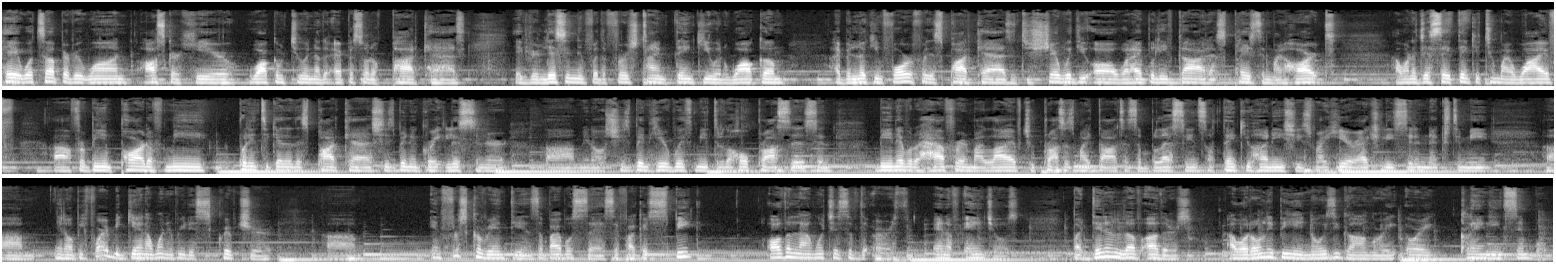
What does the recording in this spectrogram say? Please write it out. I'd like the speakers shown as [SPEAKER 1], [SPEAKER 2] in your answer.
[SPEAKER 1] Hey, what's up, everyone? Oscar here. Welcome to another episode of podcast. If you're listening for the first time, thank you and welcome. I've been looking forward for this podcast and to share with you all what I believe God has placed in my heart. I want to just say thank you to my wife uh, for being part of me putting together this podcast. She's been a great listener. Um, you know, she's been here with me through the whole process and being able to have her in my life to process my thoughts is a blessing. So thank you, honey. She's right here, actually sitting next to me. Um, you know, before I begin, I want to read a scripture. Um, in First Corinthians, the Bible says, "If I could speak all the languages of the earth and of angels, but didn't love others, I would only be a noisy gong or a, or a clanging cymbal.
